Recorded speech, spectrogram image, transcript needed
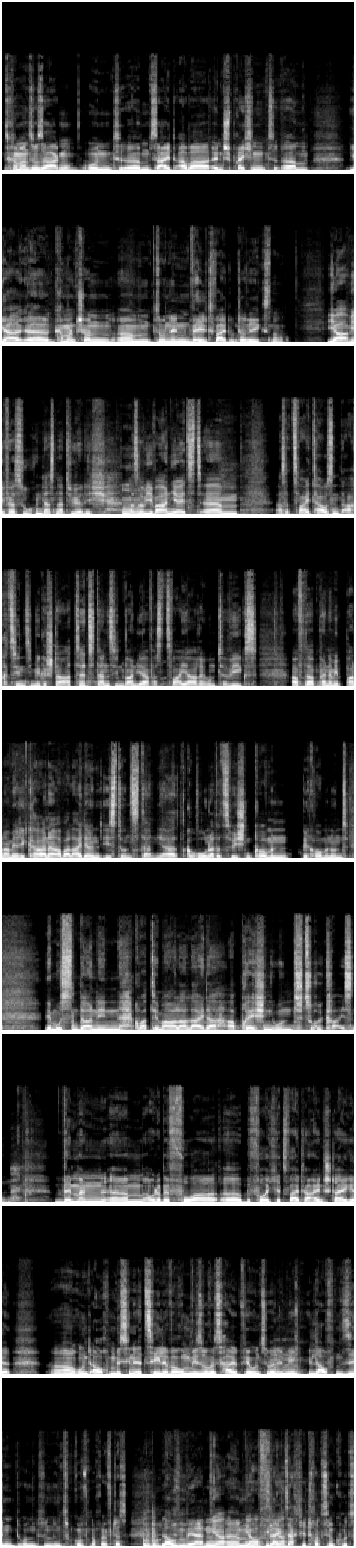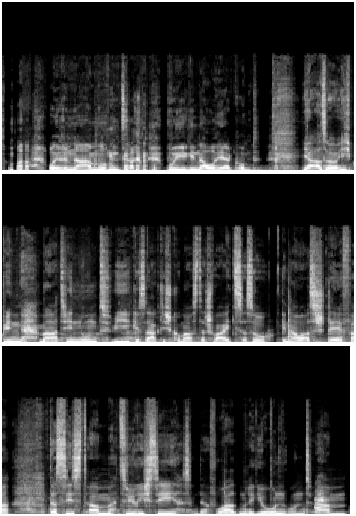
das kann man so sagen, und ähm, seid aber entsprechend, ähm, ja, äh, kann man schon ähm, so nennen, weltweit unterwegs, ne? Ja, wir versuchen das natürlich. Mhm. Also wir waren ja jetzt, ähm, also 2018 sind wir gestartet, dann sind, waren wir fast zwei Jahre unterwegs auf der Panam Panamericana, aber leider ist uns dann ja Corona dazwischen kommen, bekommen und wir mussten dann in Guatemala leider abbrechen und zurückreisen. Wenn man ähm, oder bevor äh, bevor ich jetzt weiter einsteige äh, und auch ein bisschen erzähle, warum, wieso, weshalb wir uns über den Weg gelaufen sind und in Zukunft noch öfters laufen werden. Ja, ähm, ja, hoffe ich, vielleicht ja. sagt ihr trotzdem kurz nochmal euren Namen und sagt, wo ihr genau herkommt. Ja, also ich bin Martin und wie gesagt, ich komme aus der Schweiz, also genau aus Stäfa. Das ist am Zürichsee, das ist in der Voralpenregion und ähm,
